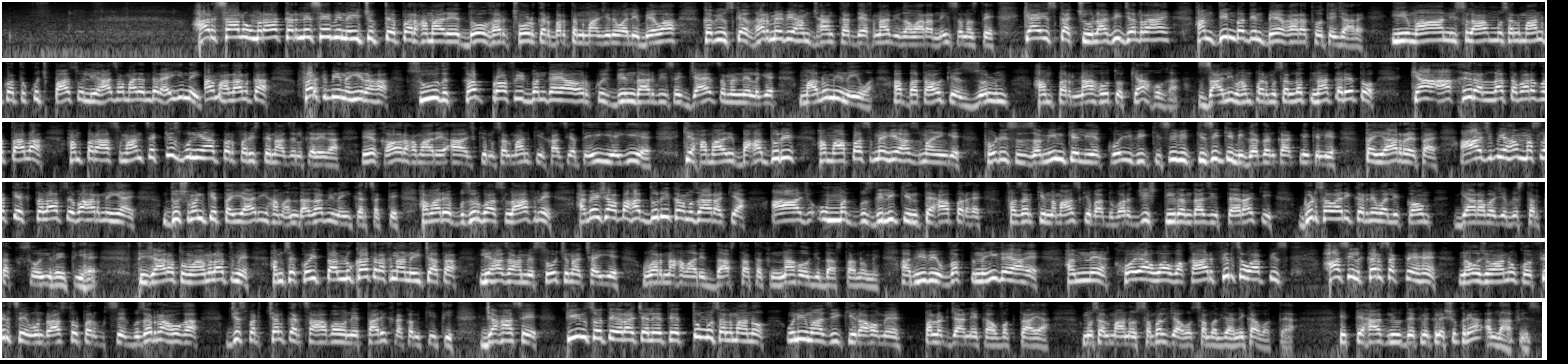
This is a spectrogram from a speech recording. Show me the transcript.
हर साल उमरा करने से भी नहीं चुकते, पर हमारे दो घर छोड़कर बर्तन मांझने वाली बेवा कभी उसके घर में भी हम झाँक कर देखना भी गंवारा नहीं समझते। क्या इसका चूल्हा भी जल रहा है? हम दिन ब दिन बेगारत होते जा रहे हैं। ईमान, इस्लाम, मुसलमान को तो कुछ पास और लिहाज हमारे अंदर है ही नहीं। हम हलाल का फ़र्क भी नहीं रहा। सूद कब प्रॉफिट बन गया और कुछ दिनदार भी इसे जायज़ समझने लगे, मालूम ही नहीं हुआ। अब बताओ कि जुल्म हम पर ना हो तो क्या होगा? जालिम हम पर मुसलत ना करे तो क्या आखिर अल्लाह तबारक व ताला हम पर आसमान से किस बुनियाद पर फरिश्ते नाजिल करेगा? एक और हमारे आज के मुसलमान की खासियत यही यही है कि हमारी बहादुरी हम आपस में ही आजमाएँगे। थोड़ी सी ज़मीन के लिए, कोई भी, किसी भी, किसी की भी गर्दन काटने के लिए तैयार रहता है। आज भी हम मसलक के इख्तलाफ से बाहर नहीं आए। दुश्मन की तैयारी हम अंदाज़ा भी नहीं कर सकते। हमारे बुज़ुर्ग असलाफ ने हमेशा बहादुरी का मुजाहरा किया। आज उम्मत बुजदिली की इंतहा पर है। फजर की नमाज़ के बाद वर्जिश, तीरंदाजी, तैराकी, घुड़सवारी करने वाली कौम 11 बजे बिस्तर तक सोई रहती है। तिजारत मामलात में हमसे कोई ताल्लुकात रखना नहीं चाहता, लिहाजा हमें सोचना चाहिए, वरना हमारी दास्ता तक ना होगी दास्तानों में। अभी भी वक्त नहीं गया है। हमने खोया हुआ वकार फिर से वापस हासिल कर सकते हैं। नौजवानों को फिर से उन रास्तों पर से गुजरना होगा, जिस पर चलकर साहबाओं ने तारीख रकम की थी, जहाँ से 313 चले थे। तुम मुसलमानों, उन्हीं माजी की राहों में पलट जाने का वक्त आया। मुसलमानों, संभल जाओ, संभल जाने का वक्त आया। इतिहाद न्यूज़ देखने के लिए शुक्रिया। अल्लाह हाफिज़।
